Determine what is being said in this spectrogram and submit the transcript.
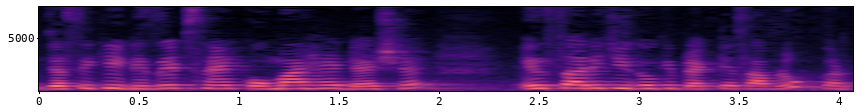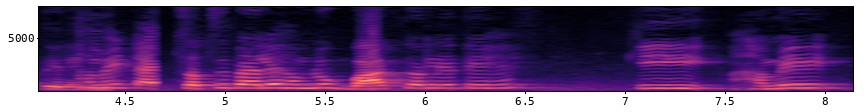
जैसे कि डिजिट्स हैं कोमा है डैश है इन सारी चीज़ों की प्रैक्टिस आप लोग करते रहिए। हमें सबसे पहले हम लोग बात कर लेते हैं कि हमें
